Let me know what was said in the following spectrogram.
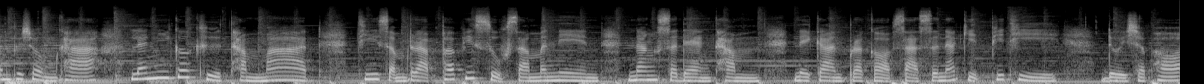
ท่านผู้ชมคะ และนี่ก็คือธรรมาสที่สำหรับพระพิสุสามเณรนั่งแสดงธรรม ในการประกอบศาสนกิจพิธี โดยเฉพาะ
